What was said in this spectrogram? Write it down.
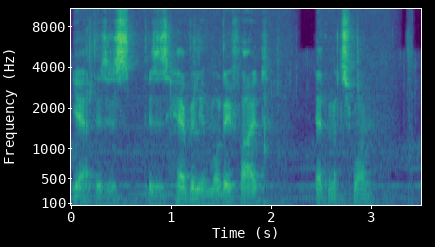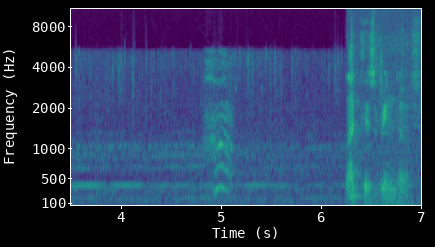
Yeah, this is this is heavily modified deathmatch one. like these windows.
